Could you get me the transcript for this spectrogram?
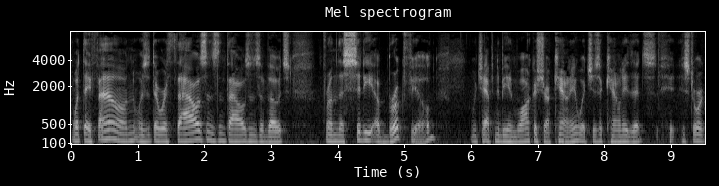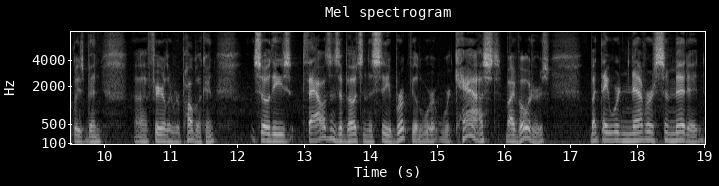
what they found was that there were thousands and thousands of votes from the city of Brookfield which happened to be in Waukesha County, which is a county that's historically has been uh, fairly Republican. So these thousands of votes in the city of Brookfield were, were cast by voters, but they were never submitted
